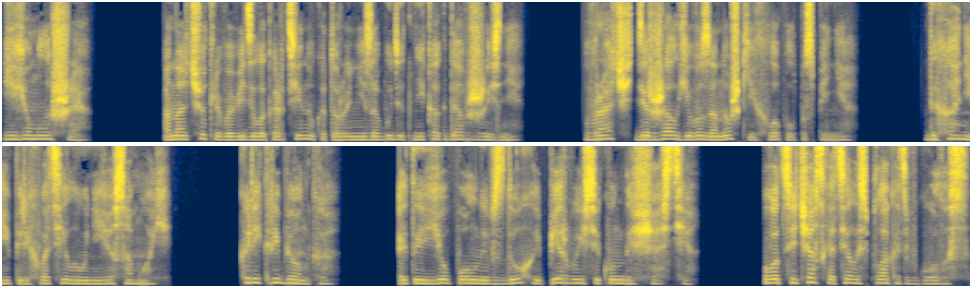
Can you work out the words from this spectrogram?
ее малыше. Она отчетливо видела картину, которую не забудет никогда в жизни. Врач держал его за ножки и хлопал по спине. Дыхание перехватило у нее самой. Крик ребенка. Это ее полный вздох и первые секунды счастья. Вот сейчас хотелось плакать в голос.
